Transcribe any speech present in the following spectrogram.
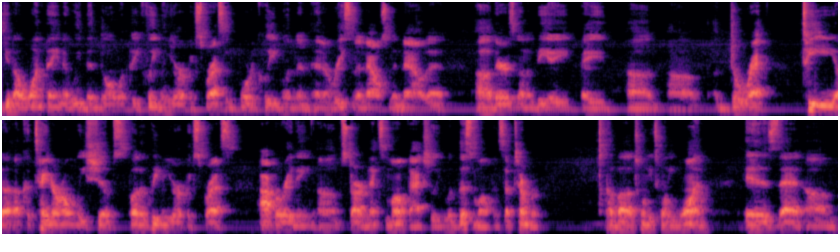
you know, one thing that we've been doing with the Cleveland Europe Express in Port of Cleveland and, and a recent announcement now that uh, there's going to be a, a, uh, uh, a direct TE uh, container only ships for the Cleveland Europe Express operating um, start next month, actually, with this month in September of uh, 2021, is that um,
